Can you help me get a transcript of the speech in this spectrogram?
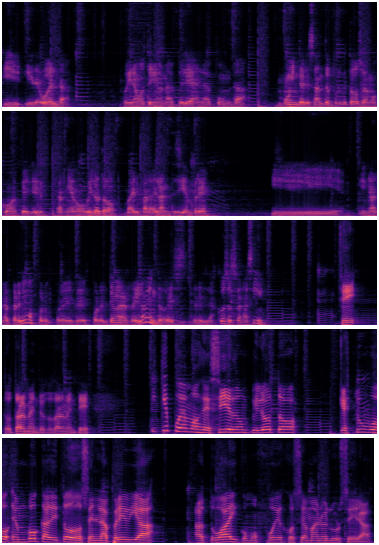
Y, de vuelta, hubiéramos tenido una pelea en la punta muy interesante porque todos sabemos cómo es Pernilla como piloto, va a ir para adelante siempre. Y, nos la perdimos por, el, tema del reglamento. Es, las cosas son así. Sí, totalmente, totalmente. ¿Y qué podemos decir de un piloto que estuvo en boca de todos en la previa a Tuay como fue José Manuel Urcera.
